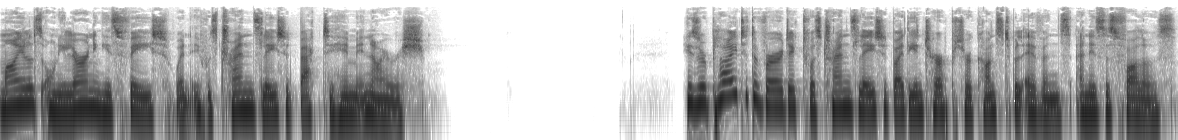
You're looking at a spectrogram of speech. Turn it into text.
Miles only learning his fate when it was translated back to him in Irish. His reply to the verdict was translated by the interpreter Constable Evans and is as follows.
